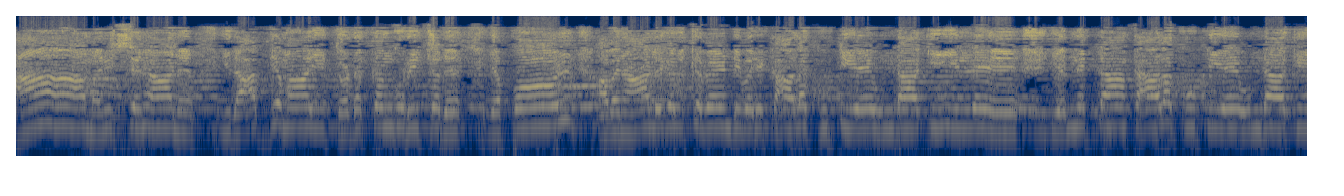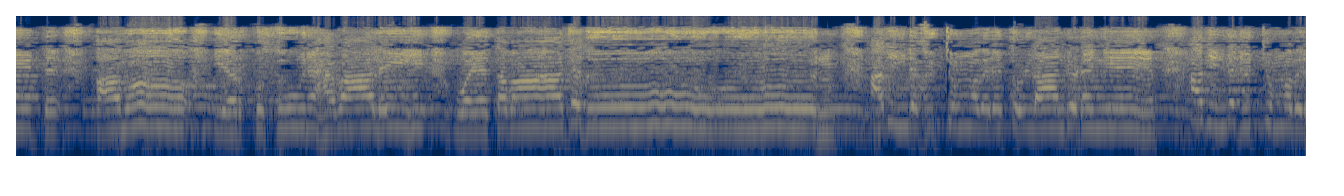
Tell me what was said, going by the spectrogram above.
ആ മനുഷ്യനാണ് ഇതാദ്യമായി തുടക്കം കുറിച്ചത്. എപ്പോൾ അവൻ ആളുകൾക്ക് വേണ്ടി ഒരു കാളക്കുട്ടിയെ ഉണ്ടാക്കിയില്ലേ? എന്നിട്ട് ആ കാളക്കുട്ടിയെ ഉണ്ടാക്കിയിട്ട് ആമോ യർക്കുസൂന ഹവാലൈ വയതവാജദൂൻ അതിന്റെ ചുറ്റും അവരെ തുള്ളാൻ തുടങ്ങി. അതിന്റെ ചുറ്റും അവർ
